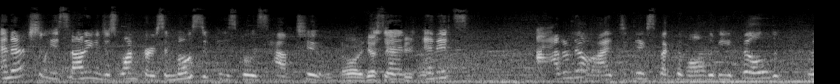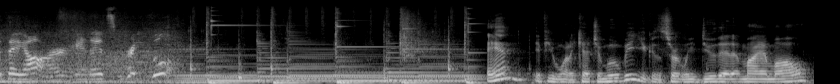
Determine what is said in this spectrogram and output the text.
And actually, it's not even just one person. Most of these booths have two. Oh, I guess they have and, people. and it's, I don't know, I didn't expect them all to be filled, but they are, and it's pretty cool. And if you want to catch a movie, you can certainly do that at Maya Mall.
